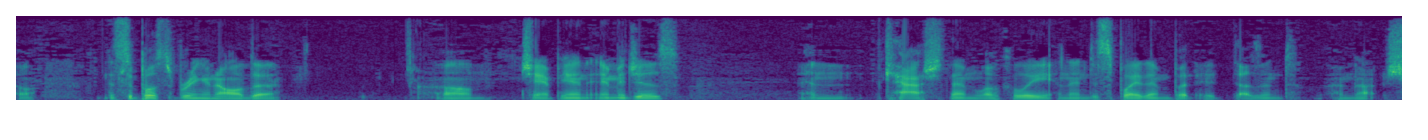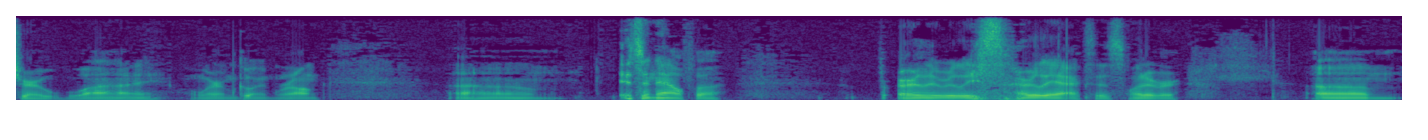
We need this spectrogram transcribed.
Well, it's supposed to bring in all the um, champion images and cache them locally and then display them, but it doesn't. I'm not sure why, where I'm going wrong. Um, it's an alpha, early release, early access, whatever. Um,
